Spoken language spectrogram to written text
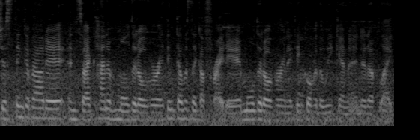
just think about it. And so I kind of molded over. I think that was like a Friday. I molded over, and I think over the weekend I ended up like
